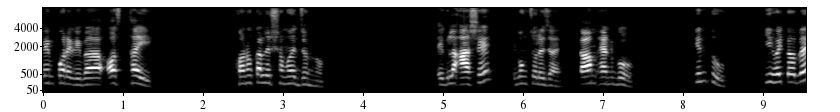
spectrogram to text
টেম্পোরারি বা অস্থায়ী ক্ষণকালের সময়ের জন্য। এগুলো আসে এবং চলে যায়। কাম অ্যান্ড গো কিন্তু কি হইতে হবে?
